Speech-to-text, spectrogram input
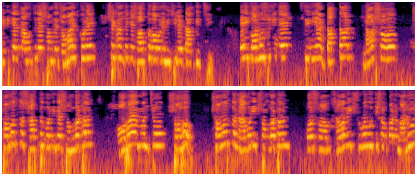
মেডিকেল কাউন্সিলের সামনে জমায়েত করে সেখান থেকে স্বাস্থ্য ভবনে মিছিলের ডাক দিচ্ছি। এই কর্মসূচিতে সিনিয়র ডাক্তার, নার্স সহ সমস্ত স্বাস্থ্যকর্মীদের সংগঠন অভয় মঞ্চ সহ সমস্ত নাগরিক সংগঠন ও স্বাভাবিক শুভবুদ্ধি সম্পন্ন মানুষ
